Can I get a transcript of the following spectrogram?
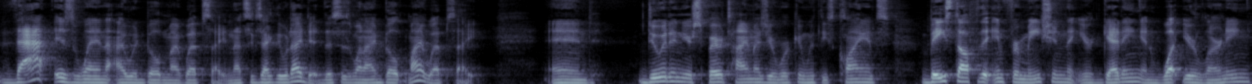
that is when I would build my website, and that's exactly what I did. This is when I built my website, and do it in your spare time as you're working with these clients based off the information that you're getting and what you're learning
